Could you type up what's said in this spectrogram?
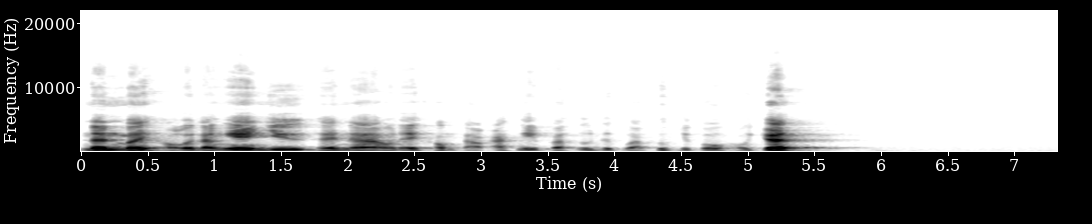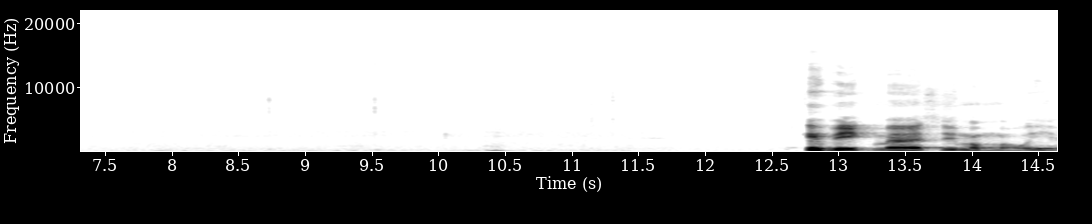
nên mới hỏi là nghe như thế nào để không tạo ác nghiệp và hưởng được quả phước như cô hỏi trên. Cái việc mà sư mong mỏi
